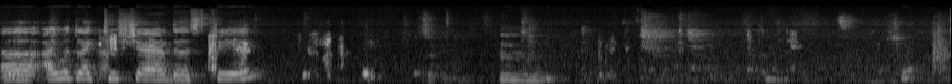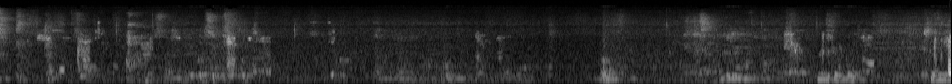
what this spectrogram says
Uh, I would like to share the screen. Hmm. Iya.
